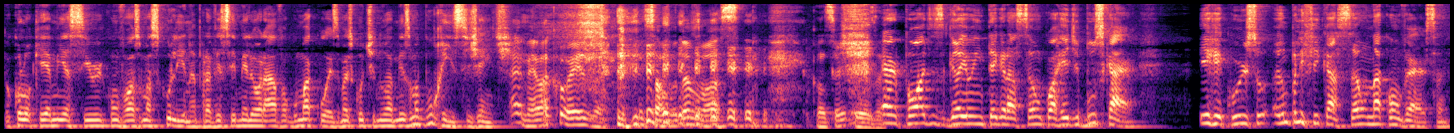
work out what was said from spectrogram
Eu coloquei a minha Siri com voz masculina para ver se melhorava alguma coisa, mas continua a mesma burrice, gente. É a mesma coisa, só muda a voz. com certeza. AirPods ganham integração com a rede Buscar e recurso amplificação na conversa.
